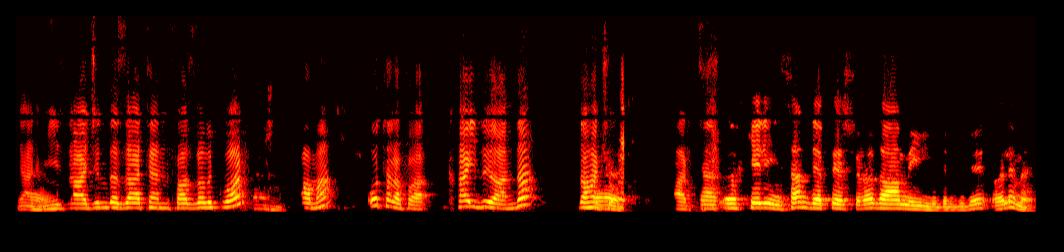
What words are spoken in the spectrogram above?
Yani evet. mizacında zaten fazlalık var evet. ama o tarafa kaydığı anda daha evet. çok artış. Yani öfkeli insan depresyona daha meyillidir gibi öyle mi?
